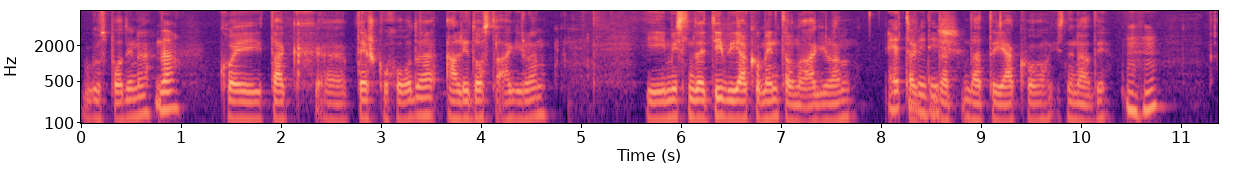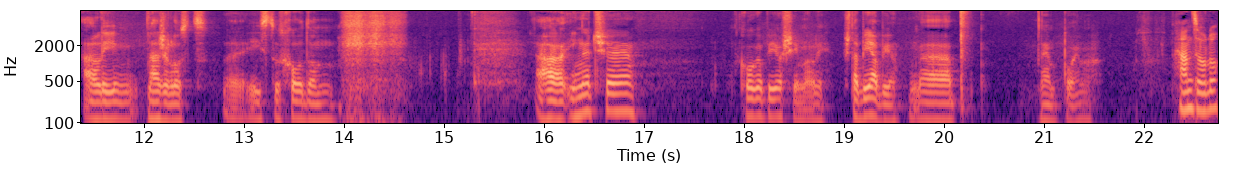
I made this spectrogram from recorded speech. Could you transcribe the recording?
gospodina Da. koji tak e, teško hoda, ali je dosta agilan. I mislim da je Tibi jako mentalno agilan, Eto tak vidiš. da, da te jako iznenadi. Mhm. Ali, nažalost, e, isto s hodom. A inače, koga bi još imali? Šta bi ja bio? A, nemam pojma. Han Solo.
